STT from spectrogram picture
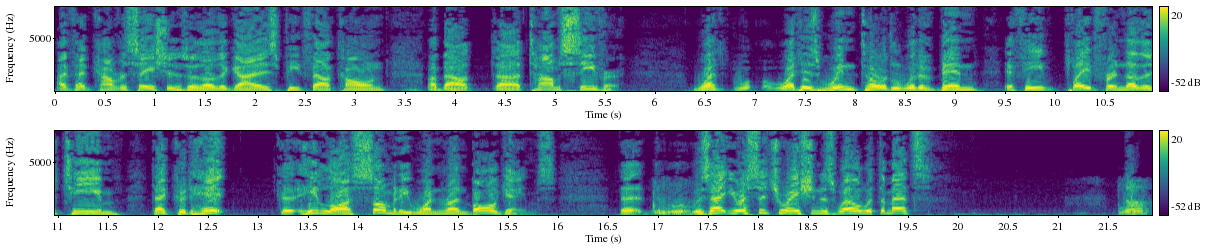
I've had conversations with other guys, Pete Falcone, about uh, Tom Seaver. What what his win total would have been if he played for another team that could hit? 'Cause he lost so many one-run ball games. The, mm-hmm. Was that your situation as well with the Mets? No.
